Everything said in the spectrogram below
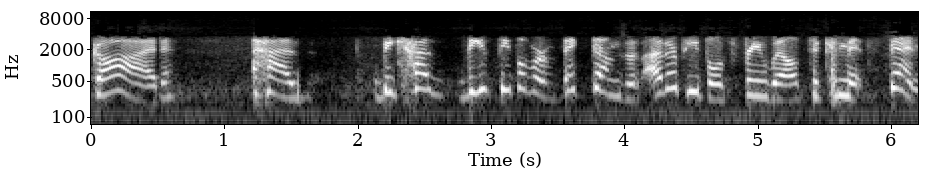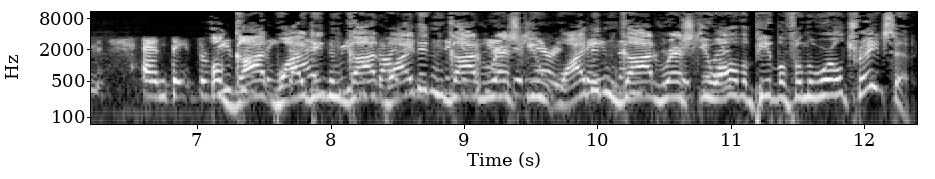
God has, because these people were victims of other people's free will to commit sin. And they, the Oh reason God, why died, didn't reason God? Why didn't God rescue? Why didn't God rescue all the people from the World Trade Center?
